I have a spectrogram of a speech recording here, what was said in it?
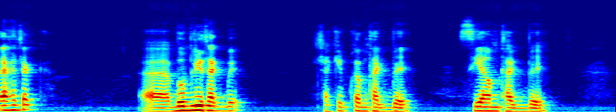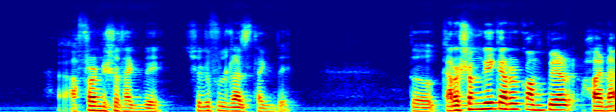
দেখা যাক। বুবলি থাকবে, শাকিব খান থাকবে, সিয়াম থাকবে, আফরান নিশো থাকবে, শরীফুল রাজ থাকবে। তো কারোর সঙ্গেই কারোর কম্পেয়ার হয় না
